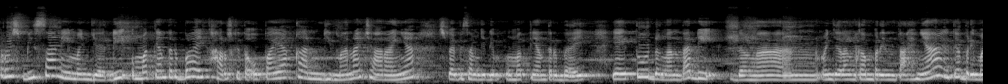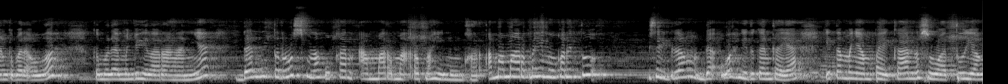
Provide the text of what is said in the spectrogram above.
harus bisa nih menjadi umat yang terbaik. Harus kita upayakan gimana caranya supaya bisa menjadi umat yang terbaik. Yaitu dengan tadi dengan menjalankan perintahnya itu ya, beriman kepada Allah kemudian menjauhi larangannya dan terus melakukan amar ma'ruf nahi mungkar amar ma'ruf nahi mungkar itu bisa dibilang dakwah gitu kan kayak ya. kita menyampaikan sesuatu yang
